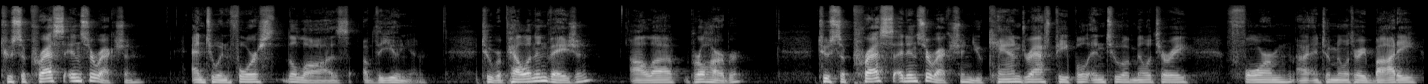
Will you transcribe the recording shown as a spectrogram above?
to suppress insurrection, and to enforce the laws of the Union. To repel an invasion, a la Pearl Harbor, to suppress an insurrection, you can draft people into a military form, uh, into a military body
